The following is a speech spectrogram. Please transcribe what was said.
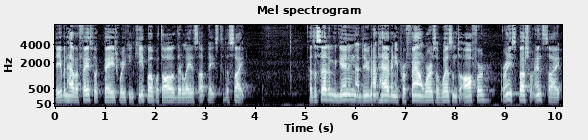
They even have a Facebook page where you can keep up with all of their latest updates to the site. As I said in the beginning, I do not have any profound words of wisdom to offer or any special insight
